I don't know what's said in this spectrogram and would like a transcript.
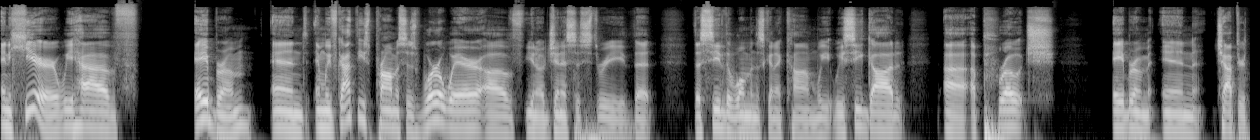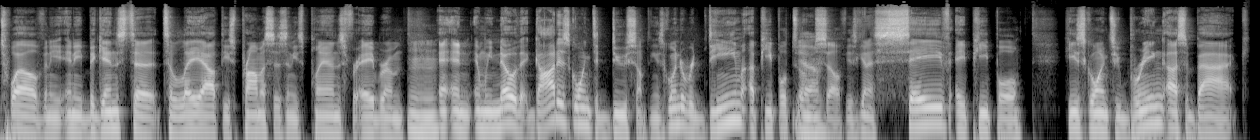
and here we have Abram, and and we've got these promises. We're aware of you know Genesis three that the seed of the woman's going to come. We we see God uh, approach Abram in chapter 12 and he and he begins to to lay out these promises and these plans for Abram mm-hmm. and, and, and we know that God is going to do something. He's going to redeem a people to yeah. himself. He's going to save a people. He's going to bring us back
